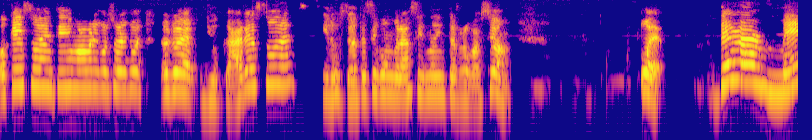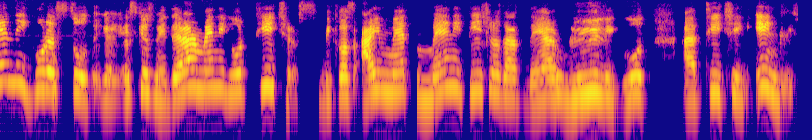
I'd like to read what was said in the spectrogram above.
okay, student, tiene more money, sorry, sorry, you got it, students? Y los estudiantes con un gran signo de interrogación. Well, there are many good students, excuse me, there are many good teachers because I met many teachers that they are really good at teaching English.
